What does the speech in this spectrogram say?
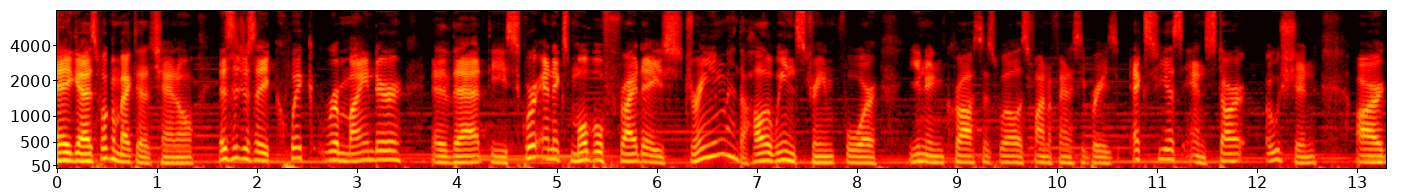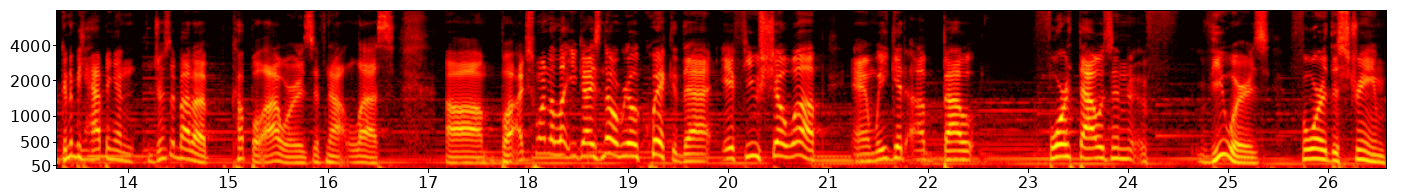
Hey guys, welcome back to the channel. This is just a quick reminder that the Square Enix Mobile Friday stream, the Halloween stream for Union Cross as well as Final Fantasy Brave Exvius and Star Ocean are going to be happening in just about a couple hours, if not less. Uh, but I just want to let you guys know real quick that if you show up and we get about 4,000 viewers for the stream,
